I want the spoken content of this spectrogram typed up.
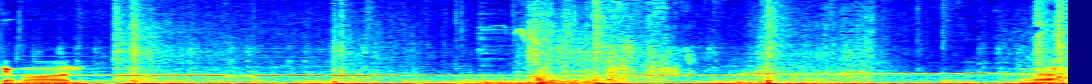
Come on. Ah.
